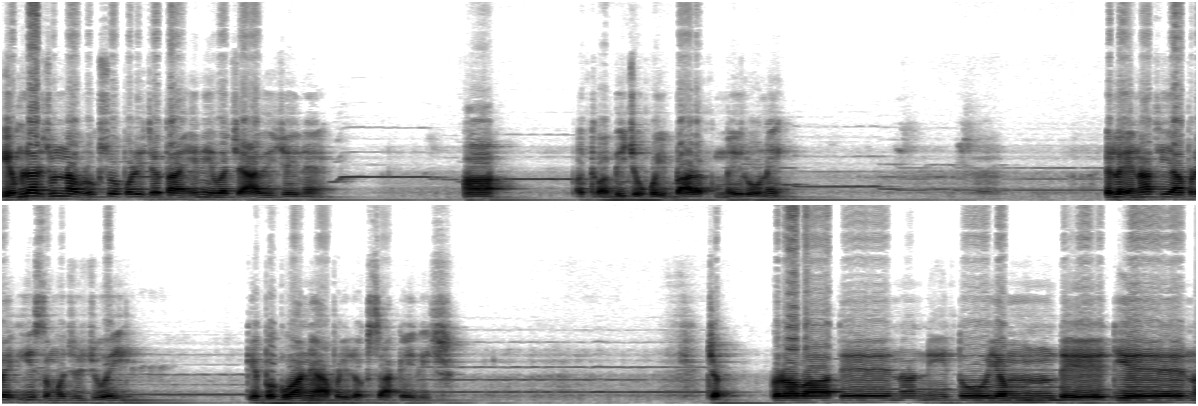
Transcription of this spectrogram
યમલાર્જુનના વૃક્ષો પડી જતા એની વચ્ચે આવી જઈને આ અથવા બીજો કોઈ બાળક મર્યો નહીં. એટલે એનાથી આપણે એ સમજવું જોઈ કે ભગવાને આપણી રક્ષા કરી છે. ચક્રવાતેન નીતોયમ ન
